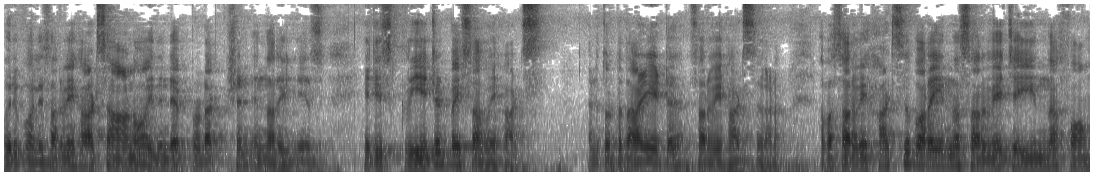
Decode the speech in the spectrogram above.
ഒരുപോലെ. സർവേ ഹാർട്സ് ആണോ ഇതിന്റെ പ്രൊഡക്ഷൻ എന്നറിയില്ല. Yes it is created by survey hearts അതിന് തൊട്ട് താഴെയായിട്ട് സർവേ ഹാർട്സ് കാണാം. അപ്പോൾ സർവേ ഹാർട്സ് പറയുന്ന സർവേ ചെയ്യുന്ന ഫോം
